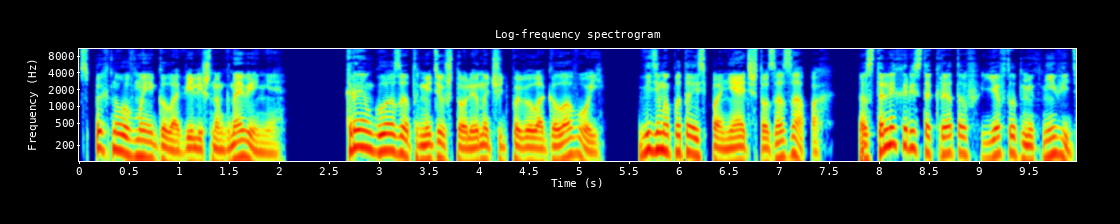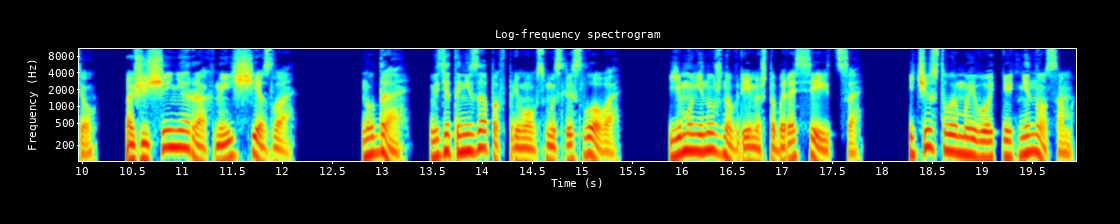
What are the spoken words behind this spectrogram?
вспыхнула в моей голове лишь на мгновение. Краем глаза отметил, что Алена чуть повела головой, видимо, пытаясь понять, что за запах. Остальных аристократов я в тот миг не видел. Ощущение рахны исчезло. Ну да, ведь это не запах в прямом смысле слова. Ему не нужно время, чтобы рассеяться. И чувствуем мы его отнюдь не носом.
